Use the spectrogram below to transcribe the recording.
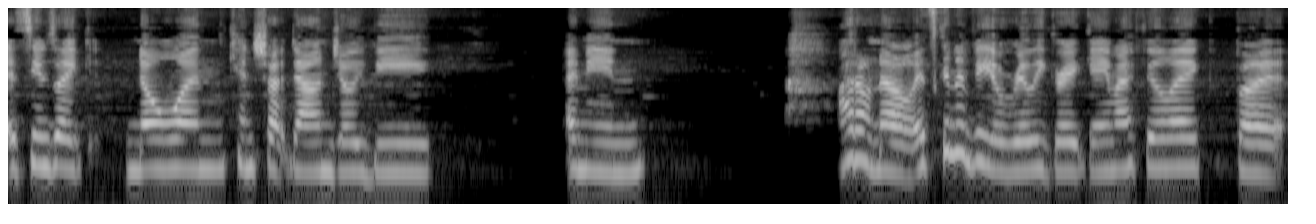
It seems like no one can shut down Joey B. I mean, I don't know. It's going to be a really great game, I feel like, but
